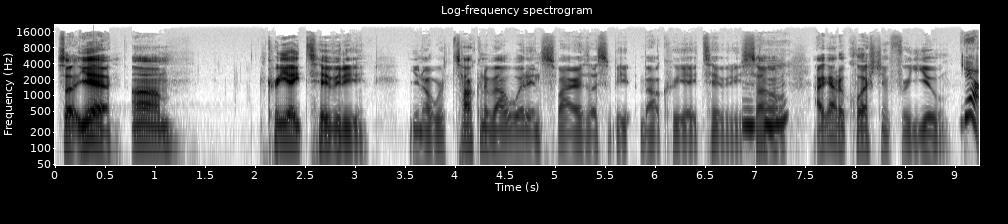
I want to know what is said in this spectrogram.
So yeah, um creativity. You know, we're talking about what inspires us to be about creativity. So I got a question for you Yeah.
